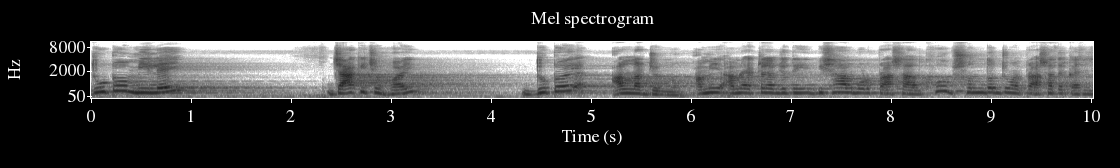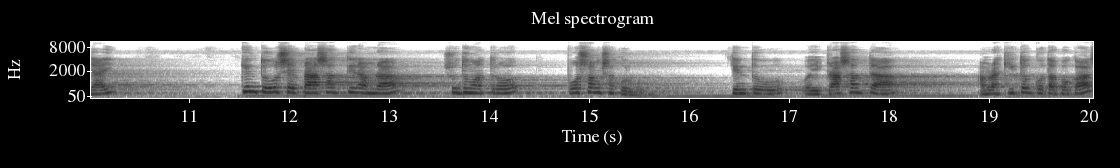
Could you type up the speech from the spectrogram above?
দুটো মিলেই যা কিছু হয়, দুটোই আল্লাহর জন্য। আমি, আমরা একটা যদি বিশাল বড় প্রাসাদ, খুব সৌন্দর্যময় প্রাসাদের কাছে যাই কিন্তু সেই প্রাসাদটির আমরা শুধুমাত্র প্রশংসা করব। কিন্তু ওই প্রাসাদটা আমরা কৃতজ্ঞতা প্রকাশ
